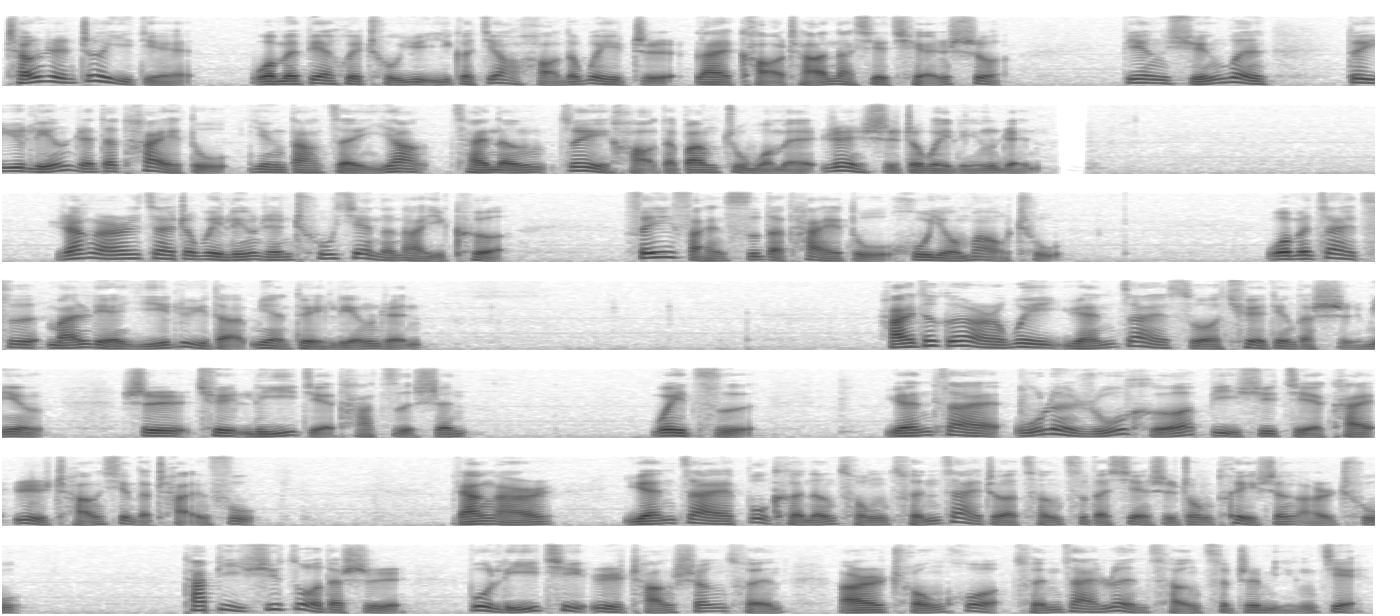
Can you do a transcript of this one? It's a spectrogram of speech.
承认这一点，我们便会处于一个较好的位置来考察那些前设，并询问对于邻人的态度应当怎样才能最好的帮助我们认识这位邻人。然而，在这位灵人出现的那一刻，非反思的态度忽又冒出，我们再次满脸疑虑的面对灵人。海德格尔为原在所确定的使命是去理解他自身，为此，原在无论如何必须解开日常性的缠缚。然而，原在不可能从存在者层次的现实中退身而出，他必须做的是。不离弃日常生存，而重获存在论层次之明鉴。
